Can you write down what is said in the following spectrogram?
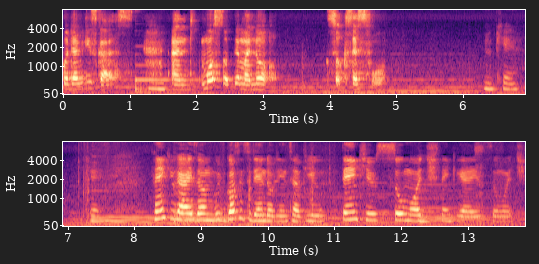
but they're really scarce, mm-hmm. and most of them are not successful. Okay, okay. Thank you guys. Um, we've gotten to the end of the interview. Thank you so much. Thank you guys so much.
